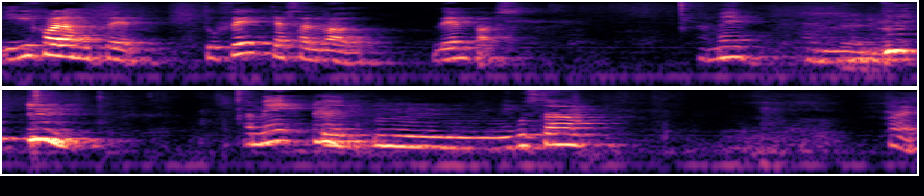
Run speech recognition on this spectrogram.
Y dijo a la mujer, tu fe te ha salvado, ve en paz. A me, a me eh, mm, mi gusta, A ver,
